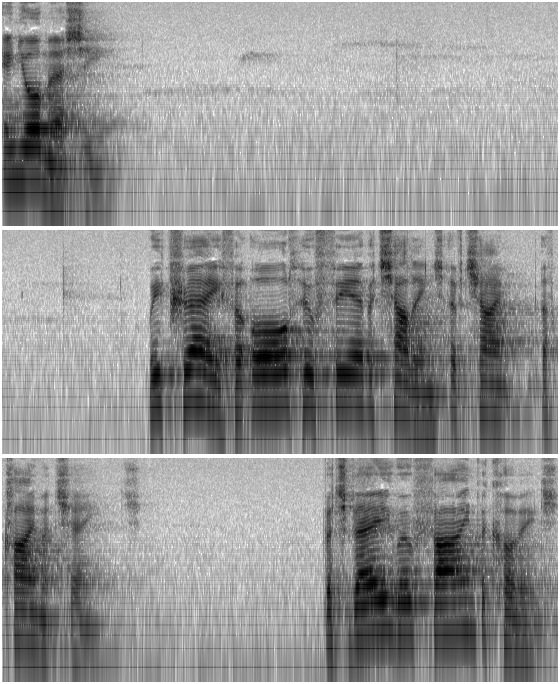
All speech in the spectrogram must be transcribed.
in your mercy. We pray for all who fear the challenge of, of climate change, but they will find the courage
